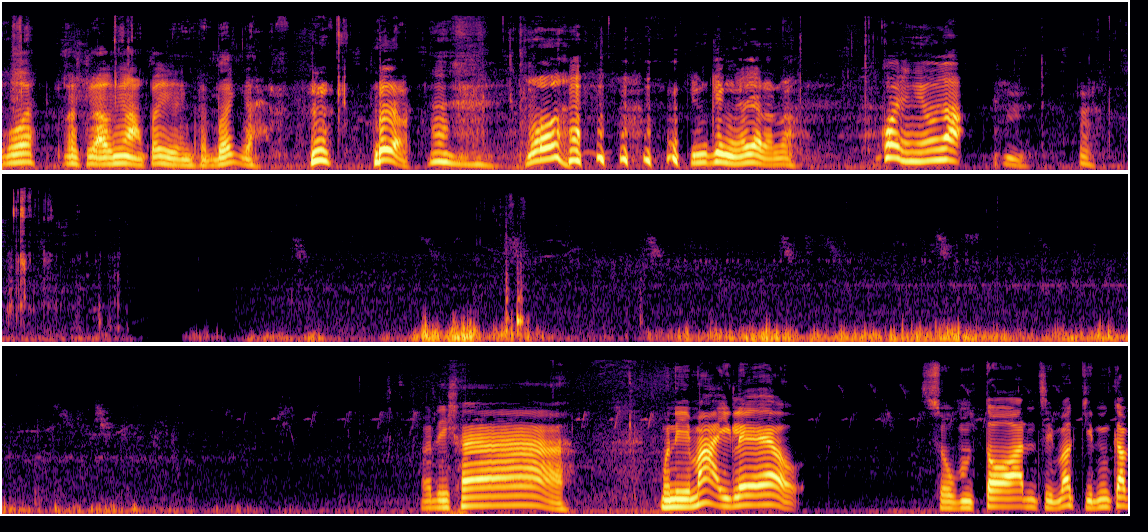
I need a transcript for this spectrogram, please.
โอ้ยเราสิเอาย่างไปเห็นไปเบิดกันหึเบื่อโอ้จริงๆเลยอย่างนั้นวะก็หิวเนาะสวัสดีค่ะมื้อนี้มาอีกแล้ว สมตอนสิมากินกับ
